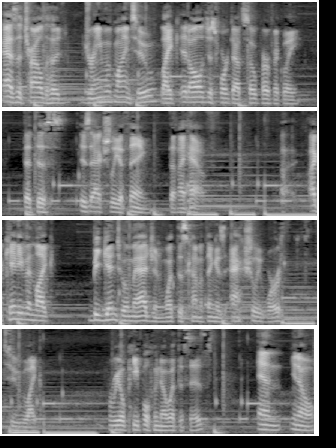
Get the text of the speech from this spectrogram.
as a childhood dream of mine too. Like it all just worked out so perfectly that this is actually a thing that I have. I can't even like begin to imagine what this kind of thing is actually worth to like real people who know what this is. And, you know,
